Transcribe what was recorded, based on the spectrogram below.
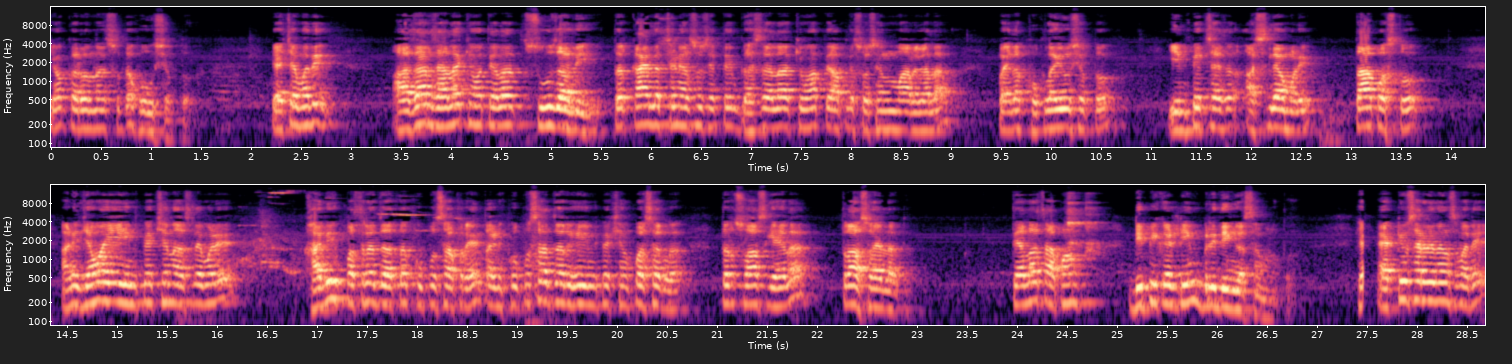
किंवा करोनासुद्धा होऊ शकतो. याच्यामध्ये आजार झाला किंवा त्याला सूज आली तर काय लक्षणे असू शकते घसाला किंवा ते आपल्या श्वसन मार्गाला पहिला खोकला येऊ शकतो. इन्फेक्शन असल्यामुळे ताप असतो. आणि जेव्हा हे इन्फेक्शन असल्यामुळे खाली पसरत जातं फुफ्फुसापर्यंत आणि फुफ्फुसात जर हे इन्फेक्शन पसरलं तर श्वास घ्यायला त्रास व्हायला लागतो. त्यालाच आपण डिफिकल्टी इन ब्रिदिंग असं म्हणतो. ॲक्टिव्ह सर्वेलन्समध्ये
